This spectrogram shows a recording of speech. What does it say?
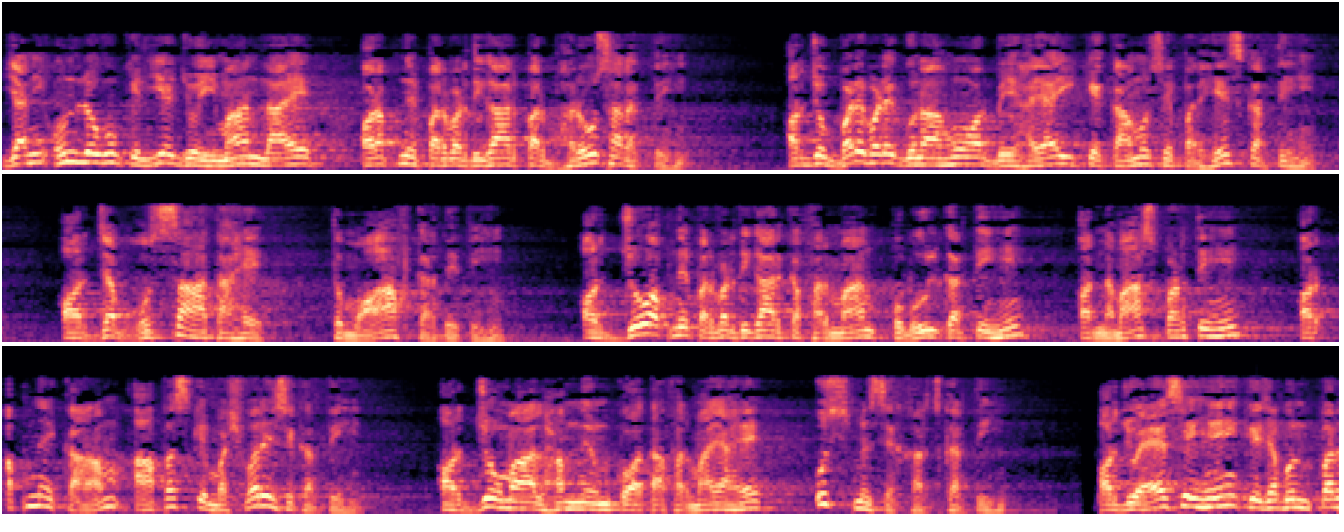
یعنی ان لوگوں کے لیے جو ایمان لائے اور اپنے پروردگار پر بھروسہ رکھتے ہیں۔ اور جو بڑے بڑے گناہوں اور بے حیائی کے کاموں سے پرہیز کرتے ہیں۔ اور جب غصہ آتا ہے، تو معاف کر دیتے ہیں۔ اور جو اپنے پروردگار کا فرمان قبول کرتے ہیں اور نماز پڑھتے ہیں اور اپنے کام آپس کے مشورے سے کرتے ہیں اور جو مال ہم نے ان کو عطا فرمایا ہے، اس میں سے خرچ کرتی ہیں۔ اور جو ایسے ہیں کہ جب ان پر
